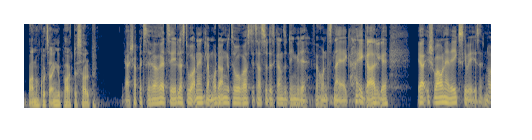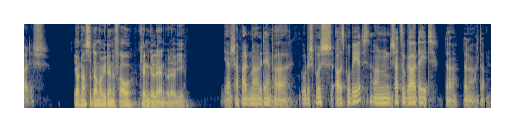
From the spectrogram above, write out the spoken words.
war noch kurz eingeparkt, deshalb. Ja, ich habe jetzt der Hörer erzählt, dass du an den Klamotten angezogen hast. Jetzt hast du das ganze Ding wieder verhunzt. Naja, egal, egal, gell. Ja, ich war unterwegs gewesen neulich. Ja, und hast du da mal wieder eine Frau kennengelernt oder wie? Ja, ich habe halt mal wieder ein paar gute Sprüche ausprobiert und ich hatte sogar ein Date da, danach dann.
